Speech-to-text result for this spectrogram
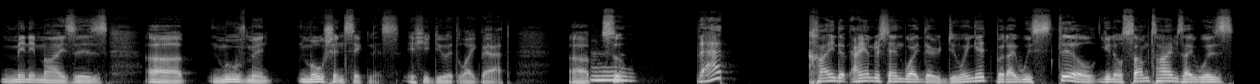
minimizes uh, movement motion sickness if you do it like that. Uh, oh. So that kind of I understand why they're doing it, but I was still, you know, sometimes I was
